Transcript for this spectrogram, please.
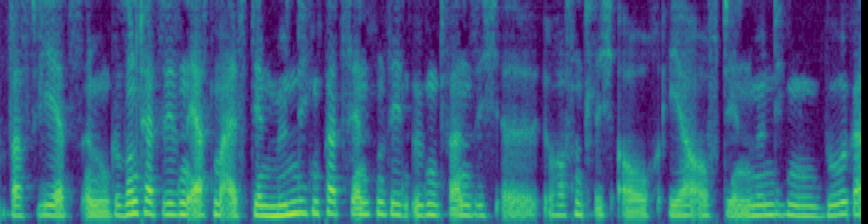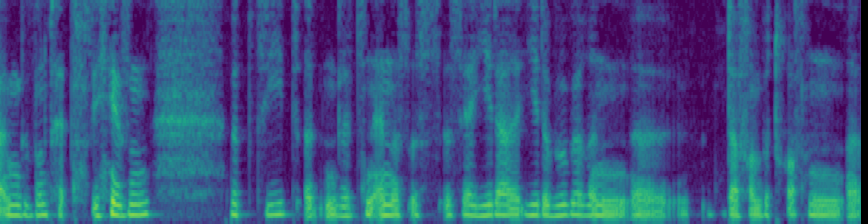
was wir jetzt im Gesundheitswesen erstmal als den mündigen Patienten sehen, irgendwann sich äh, hoffentlich auch eher auf den mündigen Bürger im Gesundheitswesen bezieht. Äh, letzten Endes ist, ist ja jeder, jede Bürgerin äh, davon betroffen, äh,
